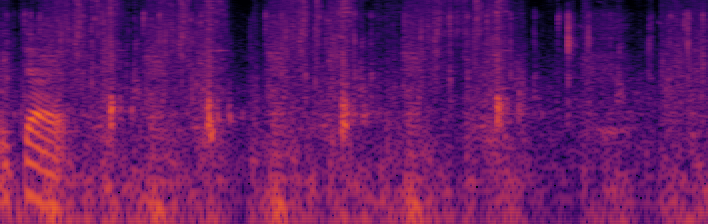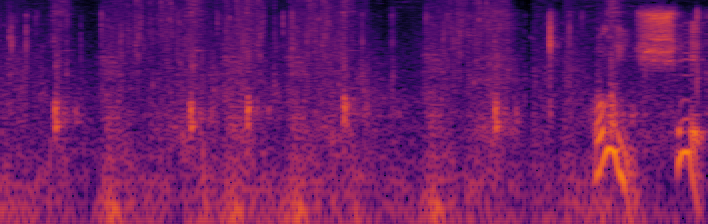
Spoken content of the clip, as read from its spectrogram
Like that. Holy shit.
